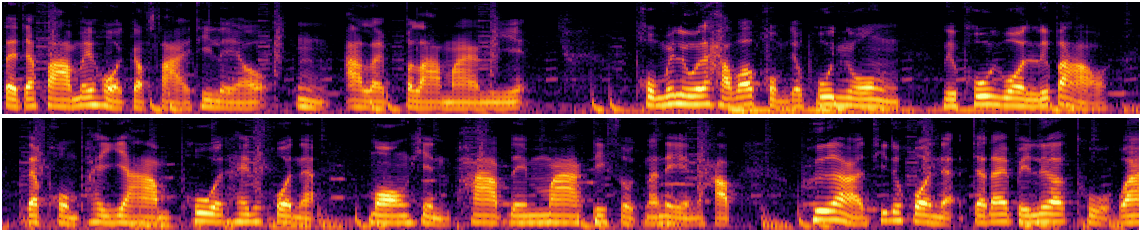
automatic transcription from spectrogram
แต่จะฟาร์มไม่โหดกับสายที่แล้ว อืม อะไรประมาณนี้ ผมไม่รู้นะครับว่าผมจะพูดงงหรือพูดวนหรือเปล่า แต่ผมพยายามพูดให้ทุกคนเนี่ยมองเห็นภาพได้มากที่สุดนั่นเองนะครับ เพื่อที่ทุกคนเนี่ยจะได้ไปเลือกถูกว่า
